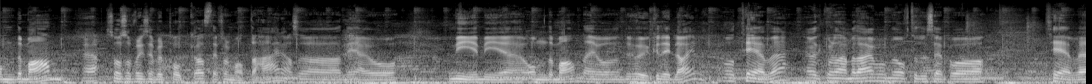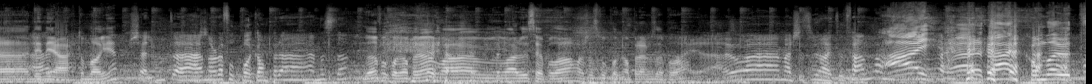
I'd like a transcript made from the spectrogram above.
on demand. Ja. Sånn som f.eks. podkast, det formatet her. Altså, det er jo mye, mye on demand. Det er jo, du hører jo ikke det live. Og TV, jeg vet ikke hvordan det er med deg, hvor ofte du ser på TV lineært om dagen? Det er når det er fotballkamper hennes, det. Det er fotballkamper, ja. Hva, hva er det du ser på da? Hva slags fotballkamper er det du ser på da? Jeg er jo eh, Manchester United-fan, da. Nei, hva er dette her? Kom deg ut,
